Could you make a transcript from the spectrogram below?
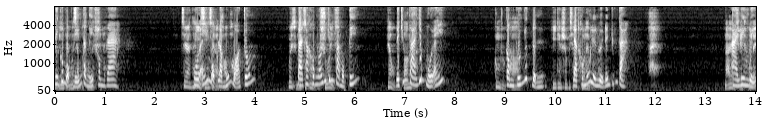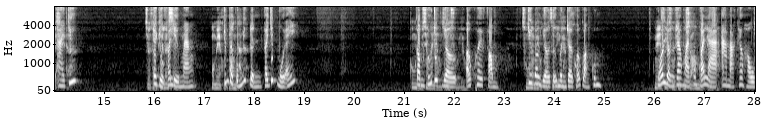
Nhưng có một điểm ta nghĩ không ra. Muội ấy một lòng muốn bỏ trốn Tại sao không nói với chúng ta một tiếng? Để chúng ta giúp muội ấy. Công chúa nhất định Là không muốn liên lụy đến chúng ta. Ai liên lụy ai chứ? Cho dù phải liều mạng Chúng ta cũng nhất định phải giúp muội ấy. Công chúa trước giờ ở khuê phòng Chưa bao giờ tự mình rời khỏi hoàng cung. Mỗi lần ra ngoài không phải là A Mạc theo hầu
